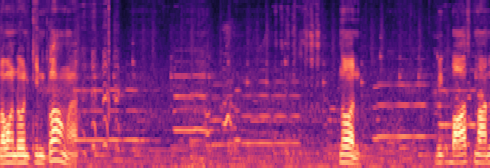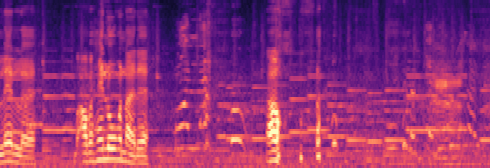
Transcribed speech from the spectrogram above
ระวังโดนกินกล้องอะโนน บิ๊กบอสนอนเล่นเลย เอาไปให้ลูกมันหน่อยเด้หมดแล้วเอาเดี๋ยวเก็บไว้ก่อนนะ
